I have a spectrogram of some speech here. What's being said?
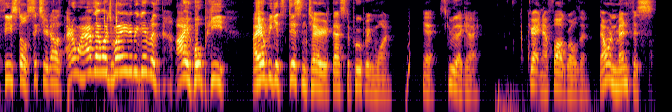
A thief stole six hundred dollars. I don't have that much money to begin with. I hope he, I hope he gets dysentery if that's the pooping one. Yeah, screw that guy. Great, now fog rolled in. Now we're in Memphis.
